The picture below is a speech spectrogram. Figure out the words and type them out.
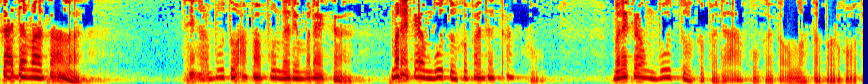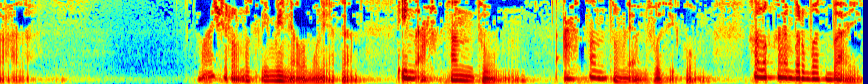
Gak ada masalah. Saya nggak butuh apa pun dari mereka. Mereka yang butuh kepada aku. Mereka yang butuh kepada aku, kata Allah Taala. Masyarul muslimin yang Allah muliakan. In ahsantum, ahsantum li anfusikum. Kalau kalian berbuat baik,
